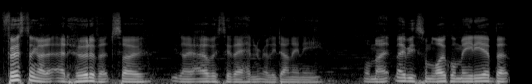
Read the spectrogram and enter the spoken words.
first thing I'd, I'd heard of it, so you know, obviously they hadn't really done any, or may, maybe some local media, but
